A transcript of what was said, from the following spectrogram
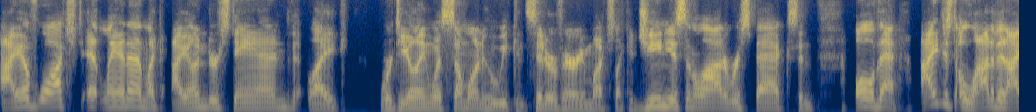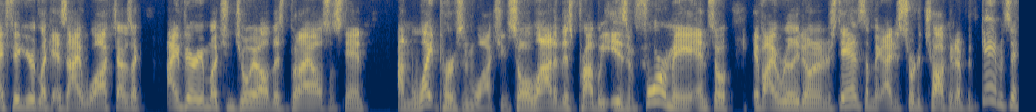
I have watched Atlanta and like I understand that like we're dealing with someone who we consider very much like a genius in a lot of respects and all of that. I just a lot of it I figured like as I watched, I was like, I very much enjoy all this, but I also stand I'm a white person watching. So a lot of this probably isn't for me. And so if I really don't understand something, I just sort of chalk it up at the game and say,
